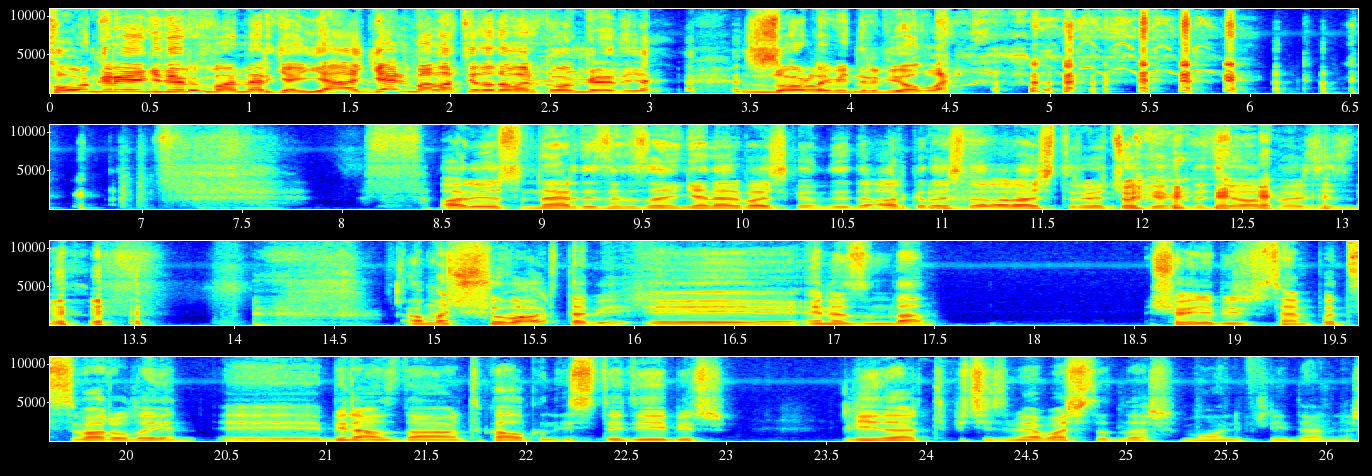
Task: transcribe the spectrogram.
Kongreye gidiyorum falan derken ya gel Malatya'da da var kongre diye. Zorla bindirip yollar. Arıyorsun neredesiniz sayın genel başkanım dedi. Arkadaşlar araştırıyor. Çok yakında cevap vereceğiz diye. Ama şu var tabii eee, en azından şöyle bir sempatisi var olayın. Eee, biraz daha artık halkın istediği bir lider tipi çizmeye başladılar muhalif liderler.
